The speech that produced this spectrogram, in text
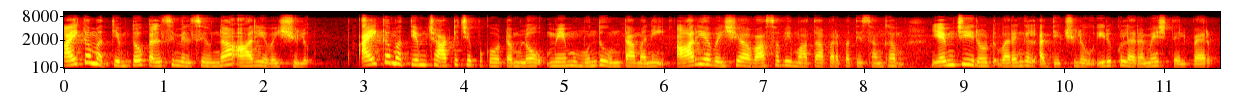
ఐకమత్యంతో కలిసిమెలిసి ఉన్న ఆర్యవైశ్యులు. ఐకమత్యం చాటి చెప్పుకోవటంలో మేము ముందు ఉంటామని ఆర్యవైశ్య వాసవి మాతా పరపతి సంఘం ఎంజీ రోడ్ వరంగల్ అధ్యక్షులు ఇరుకుల రమేష్ తెలిపారు.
